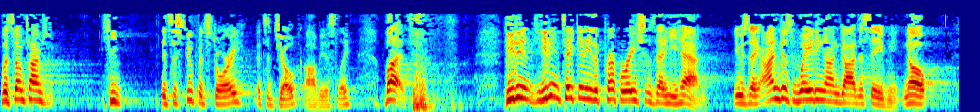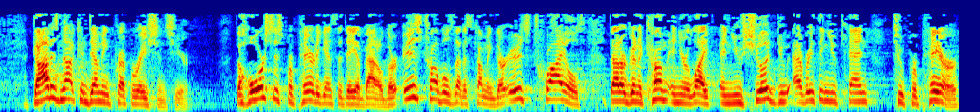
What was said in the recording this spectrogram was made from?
but sometimes he, it's a stupid story. It's a joke, obviously. But he didn't, he didn't take any of the preparations that he had. He was saying, I'm just waiting on God to save me. No. God is not condemning preparations here. The horse is prepared against the day of battle. There is troubles that is coming. There is trials that are going to come in your life, and you should do everything you can to prepare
